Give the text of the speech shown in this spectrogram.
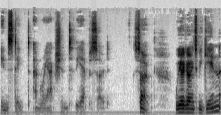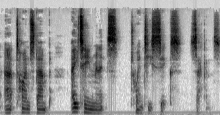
instinct and reaction to the episode. So, we are going to begin at timestamp 18 minutes 26 seconds.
